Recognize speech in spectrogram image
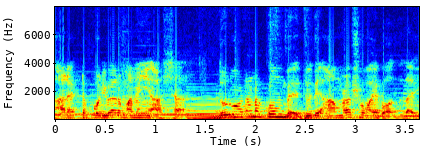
আর একটা পরিবার মানেই আশা। দুর্ঘটনা কমবে যদি আমরা সবাই বদলাই।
